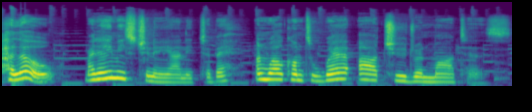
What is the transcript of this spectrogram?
Hello, my name is Chineyani Chebe, and welcome to Where Our Children Matters?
